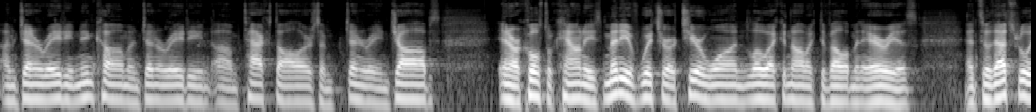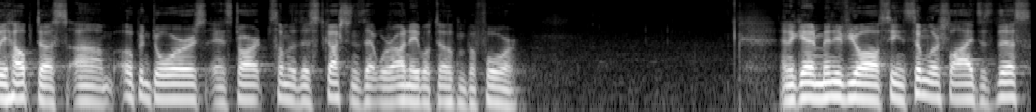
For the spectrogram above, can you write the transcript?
I'm generating income, I'm generating um, tax dollars, I'm generating jobs in our coastal counties, many of which are tier one, low economic development areas. And so that's really helped us um, open doors and start some of the discussions that were unable to open before. And again, many of you all have seen similar slides as this.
